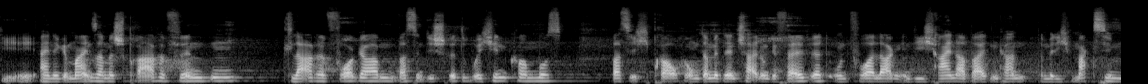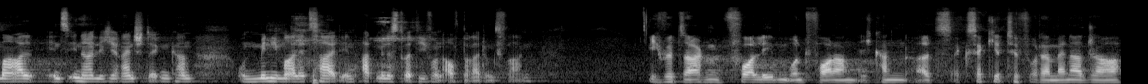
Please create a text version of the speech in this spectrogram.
Die eine gemeinsame Sprache finden, klare Vorgaben, was sind die Schritte, wo ich hinkommen muss, was ich brauche, um damit eine Entscheidung gefällt wird und Vorlagen, in die ich reinarbeiten kann, damit ich maximal ins Inhaltliche reinstecken kann und minimale Zeit in administrative und Aufbereitungsfragen. Ich würde sagen, vorleben und fordern. Ich kann als Executive oder Manager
